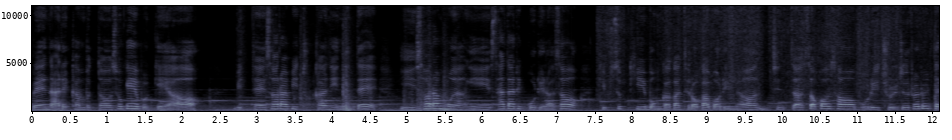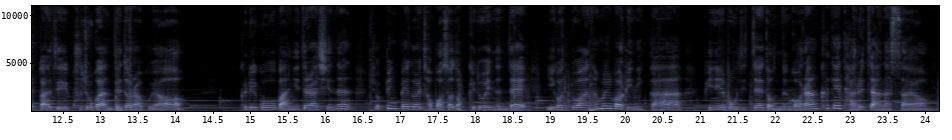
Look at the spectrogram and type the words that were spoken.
맨 아래 칸부터 소개해 볼게요. 밑에 서랍이 두 칸이 있는데 이 서랍 모양이 사다리꼴이라서 깊숙이 뭔가가 들어가 버리면 진짜 썩어서 물이 줄줄 흐를 때까지 구조가 안 되더라고요. 그리고 많이들 하시는 쇼핑백을 접어서 넣기도 했는데 이것 또한 흐물거리니까 비닐봉지째 넣는 거랑 크게 다르지 않았어요.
